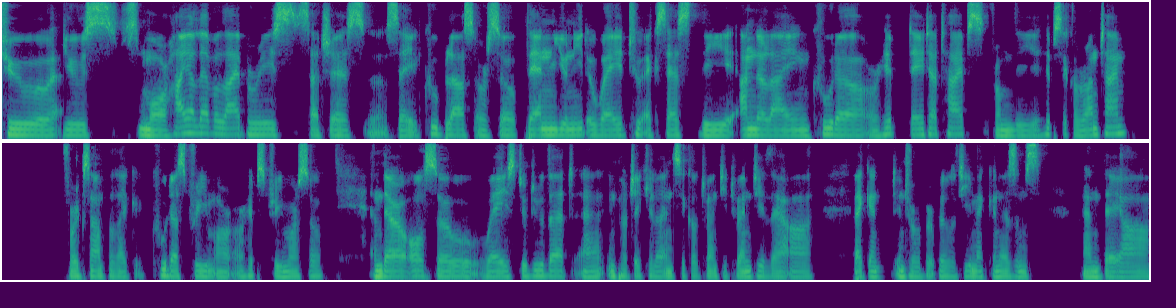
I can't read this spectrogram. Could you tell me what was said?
to use more higher level libraries, such as, uh, say, cuBLAS or so, then you need a way to access the underlying CUDA or HIP data types from the HipSYCL runtime for example, like CUDA stream or, or HIP stream or so. And there are also ways to do that. Uh, in particular, in SYCL 2020, there are backend interoperability mechanisms, and they are,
